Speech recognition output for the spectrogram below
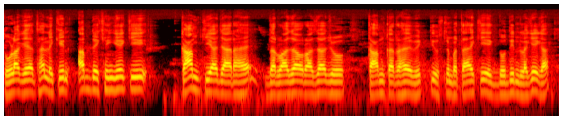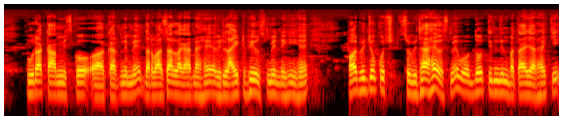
तोड़ा गया था। लेकिन अब देखेंगे कि काम किया जा रहा है। दरवाज़ा और राजा जो काम कर रहा है व्यक्ति, उसने बताया कि एक दो दिन लगेगा पूरा काम इसको करने में। दरवाज़ा लगाना है, अभी लाइट भी उसमें नहीं है। और भी जो कुछ सुविधा है उसमें वो दो तीन दिन बताया जा रहा है कि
